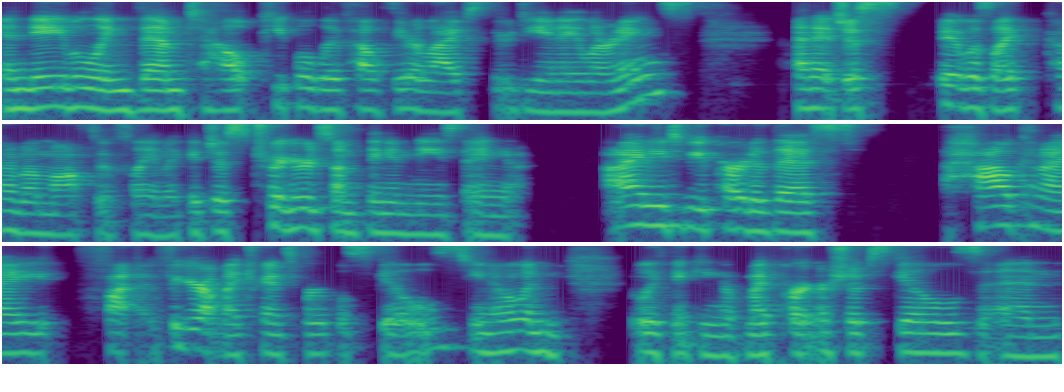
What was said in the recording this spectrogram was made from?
enabling them to help people live healthier lives through DNA learnings. And it just, it was like kind of a moth to flame. Like it just triggered something in me saying, I need to be part of this. How can I fi- figure out my transferable skills, you know, and really thinking of my partnership skills. And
